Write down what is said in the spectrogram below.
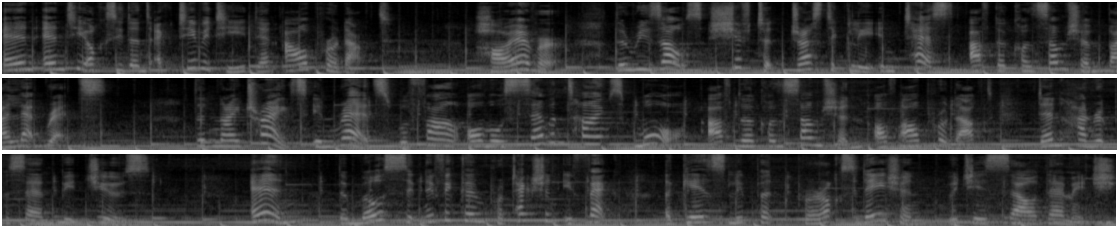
and antioxidant activity than our product. However, the results shifted drastically in tests after consumption by lab rats. The nitrites in rats were found almost 7 times more after consumption of our product than 100% beet juice. And the most significant protection effect against lipid peroxidation, which is cell damage.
